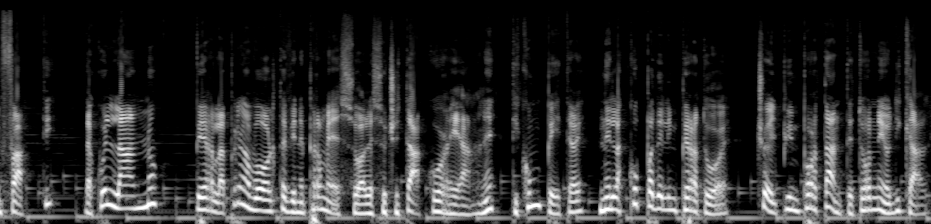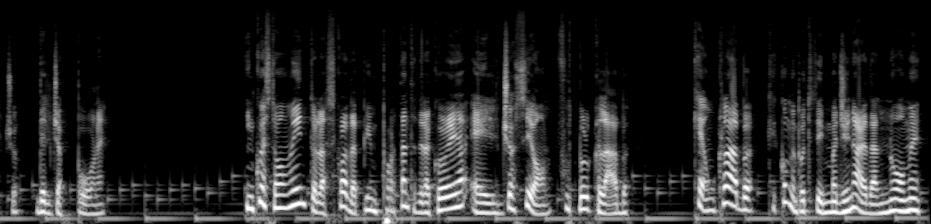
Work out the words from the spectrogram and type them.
Infatti, da quell'anno per la prima volta viene permesso alle società coreane di competere nella Coppa dell'Imperatore, cioè il più importante torneo di calcio del Giappone. In questo momento la squadra più importante della Corea è il Joseon Football Club, che è un club che come potete immaginare dal nome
